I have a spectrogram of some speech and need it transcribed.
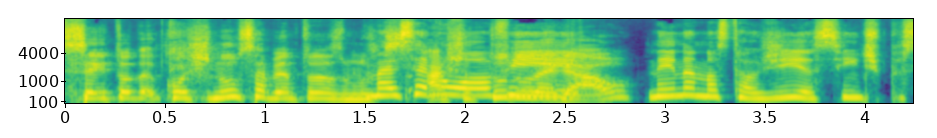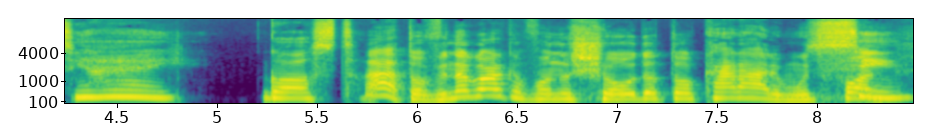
sei toda, continuo sabendo todas as músicas, Mas você não acho tudo ouve- legal. Nem na nostalgia, assim, tipo assim, ai, gosto. Ah, tô ouvindo agora que eu vou no show, eu tô, caralho, muito foda. Sim,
